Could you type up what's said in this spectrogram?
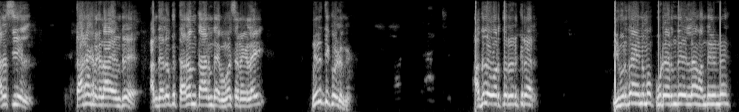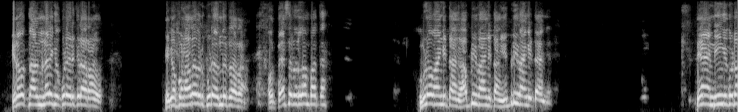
அரசியல் தரகர்களா என்று அந்த அளவுக்கு தரம் தாழ்ந்த விமர்சனங்களை நிறுத்திக் கொள்ளுங்கள். அதுல ஒருத்தர் இருக்கிறார். இவர்தான் என்னமோ கூட இருந்து எல்லாம் வந்துகின்னு இருபத்தி நாலு மணி நேரம் இங்க கூட இருக்கிறாராம் அவர். எங்க போனாலும் அவர் கூட வந்துட்டாராம் அவர் பேசுறதெல்லாம் பார்த்தா இவ்வளவு வாங்கிட்டாங்க அப்படி வாங்கிட்டாங்க இப்படி வாங்கிட்டாங்க. ஏன் நீங்க கூட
